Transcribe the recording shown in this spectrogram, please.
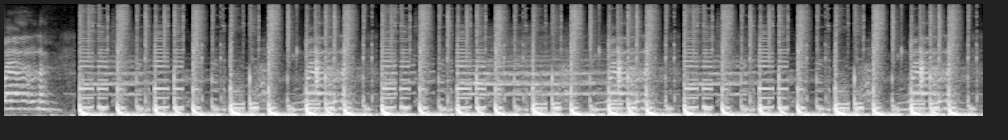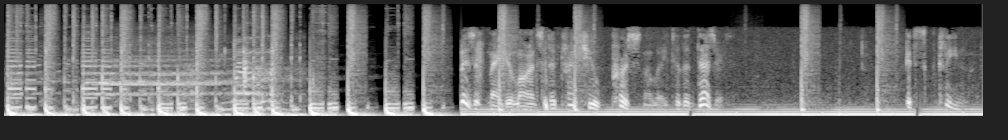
well. What is it, Major Lawrence, that attracts you personally to the desert? It's clean.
